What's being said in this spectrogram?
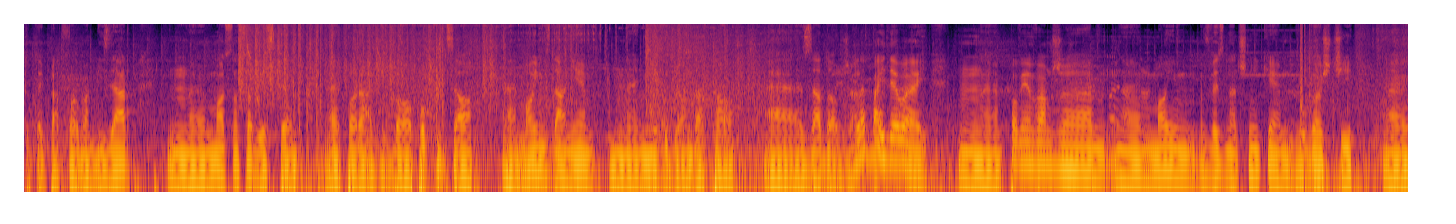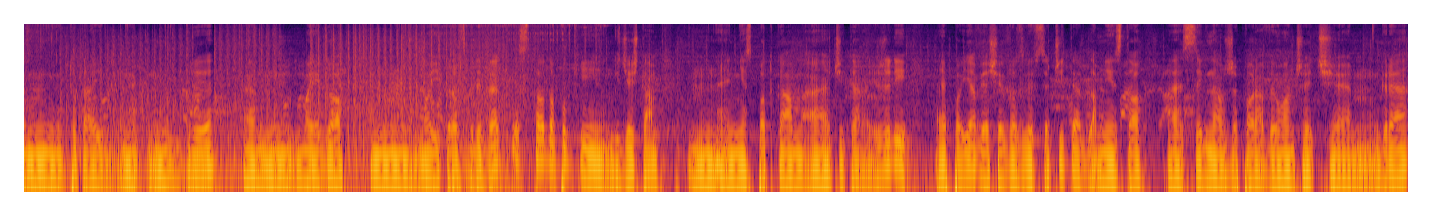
tutaj platforma Blizzard, mocno sobie z tym e, poradzi, bo póki co e, moim zdaniem nie wygląda to e, za dobrze. Ale by the way, powiem Wam, że moim wyznacznikiem długości tutaj gry, mojego, moich rozgrywek jest to, dopóki gdzieś tam mm, nie spotkam e, cheatera. Jeżeli e, pojawia się w rozgrywce cheater, dla mnie jest to e, sygnał, że pora wyłączyć grę,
